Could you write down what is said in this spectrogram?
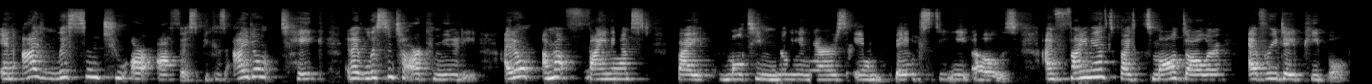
and I listen to our office because I don't take and I listen to our community. I don't, I'm not financed by multimillionaires and bank CEOs. I'm financed by small dollar everyday people.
